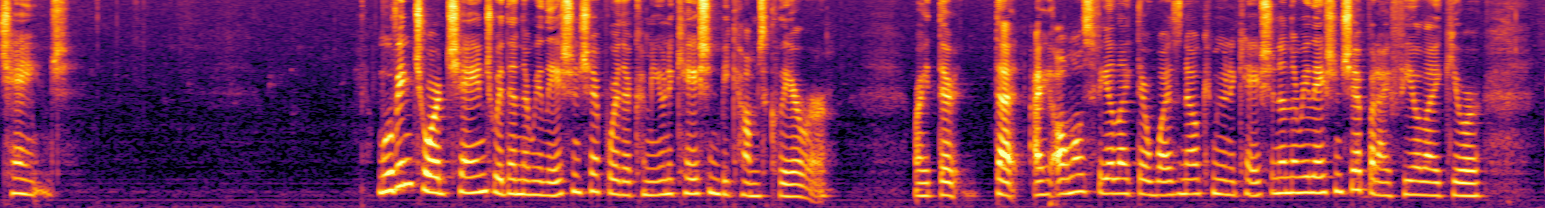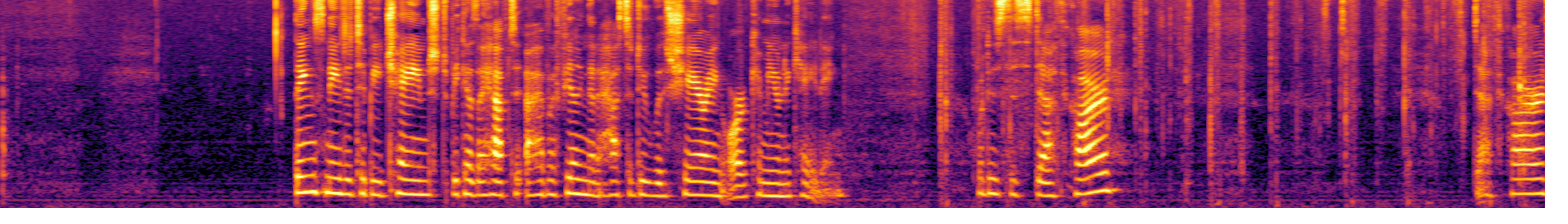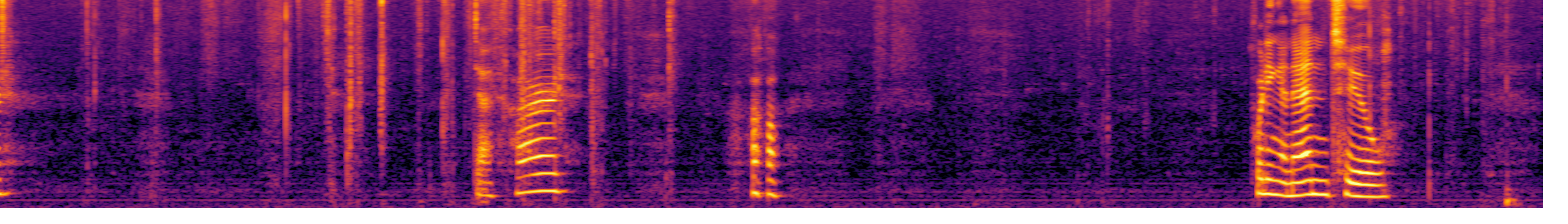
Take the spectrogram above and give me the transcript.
change. Moving toward change within the relationship where the communication becomes clearer, right? There, that I almost feel like there was no communication in the relationship, but I feel like you're things needed to be changed because I have to I have a feeling that it has to do with sharing or communicating. What is this death card? Death card. Death card. Putting an end to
